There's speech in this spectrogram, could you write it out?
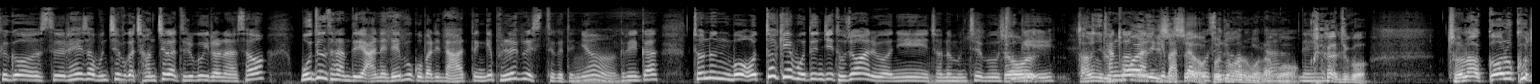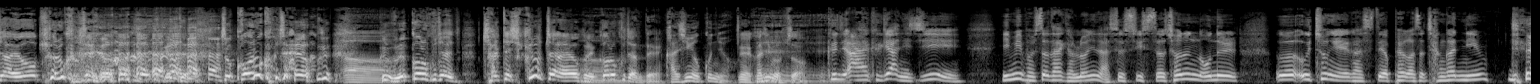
그것을 해서 문체부가 전체가 들고 일어나서 모든 사람들이 안에 내부 고발이 나왔던 게 블랙리스트거든요. 그러니까 저는 뭐 어떻게 보든지 도정환 의원이 저는 문체부 초기 장관 가는 일이 게 있었어요. 맞다고 도정하는 생각합니다. 거라고. 네. 그래가지고 전화 꺼놓고 자요, 켜놓고 자요. 저 꺼놓고 자요. 아. 그왜 꺼놓고 자요? 잘 때 시끄럽잖아요. 그래 꺼놓고 잔대. 관심이 없군요. 네, 관심이 없어. 그, 아, 그게 아니지. 이미 벌써 다 결론이 났을 수 있어. 저는 오늘 의- 의총회에 갔을 때 옆에 가서 장관님.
